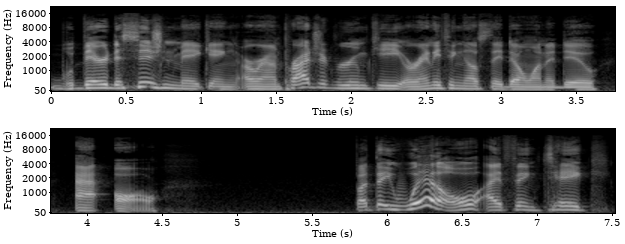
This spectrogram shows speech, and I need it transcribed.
their decision making around Project Roomkey or anything else they don't want to do at all. But they will, I think, take.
